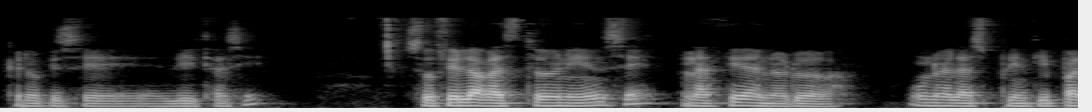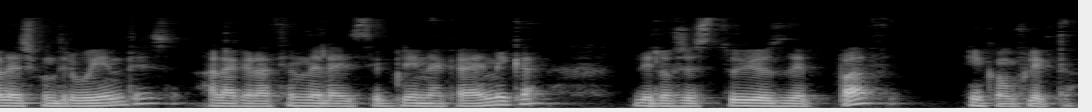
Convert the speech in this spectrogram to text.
creo que se dice así, socióloga estadounidense nacida en Noruega, una de las principales contribuyentes a la creación de la disciplina académica de los estudios de paz y conflicto.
